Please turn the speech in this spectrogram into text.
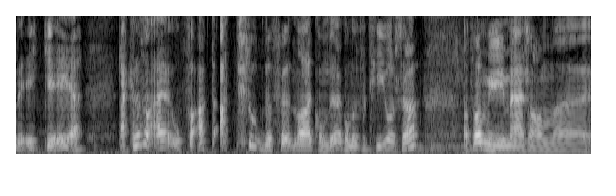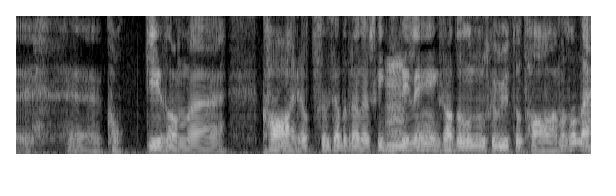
det ikke er Det er ikke noe sånn jeg, jeg trodde før da jeg kom dit, jeg kom dit for ti år siden, at det var mye mer sånn eh, eh, cocky sånn uh, karot, som vi ser på trøndersk innstilling. ikke sant? Og nå skal vi ut og ta dem og sånn. Det,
